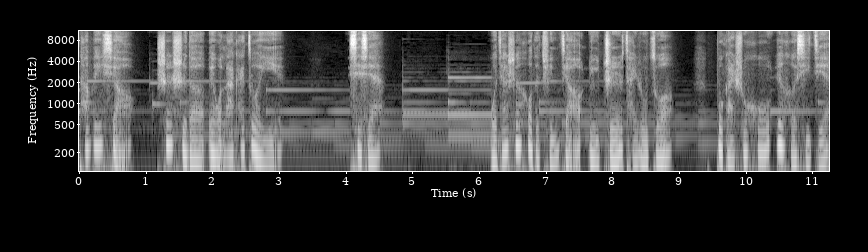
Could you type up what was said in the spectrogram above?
他微笑，绅士的为我拉开座椅，谢谢。我将身后的裙角捋直才入座，不敢疏忽任何细节。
